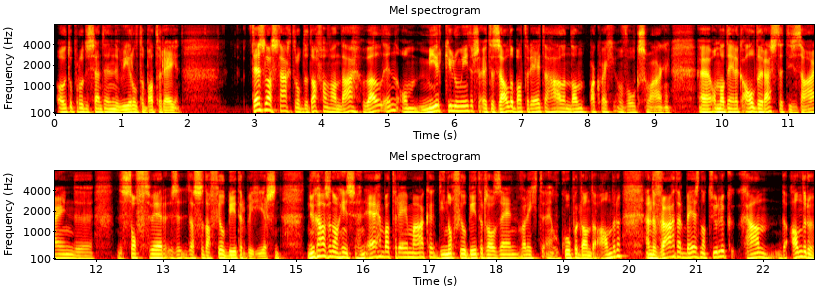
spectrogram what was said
autoproducenten in de wereld de batterijen. Tesla slaagt er op de dag van vandaag wel in om meer kilometers uit dezelfde batterij te halen dan pakweg een Volkswagen. Uh, omdat eigenlijk al de rest, het design, de, de software, dat ze dat veel beter beheersen. Nu gaan ze nog eens hun eigen batterij maken, die nog veel beter zal zijn, wellicht en goedkoper dan de andere. En de vraag daarbij is natuurlijk, gaan de andere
